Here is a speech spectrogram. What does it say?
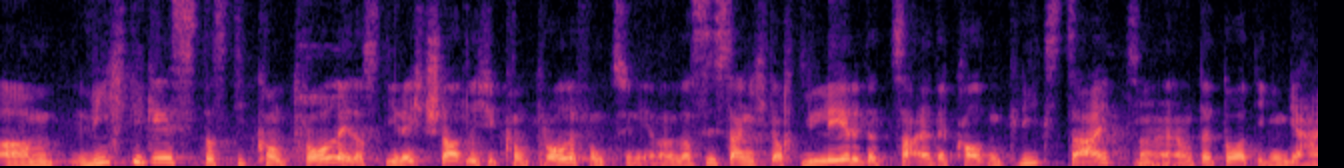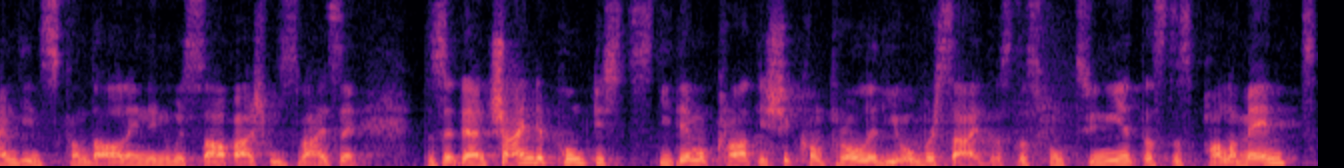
Ähm, wichtig ist, dass die Kontrolle, dass die rechtsstaatliche Kontrolle funktioniert. Und das ist eigentlich doch die Lehre der, Zeit, der Kalten Kriegszeit mhm. äh, und der dortigen Geheimdienstskandale in den USA beispielsweise. Dass der entscheidende Punkt ist die demokratische Kontrolle, die Oversight, dass das funktioniert, dass das Parlament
